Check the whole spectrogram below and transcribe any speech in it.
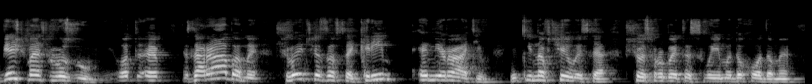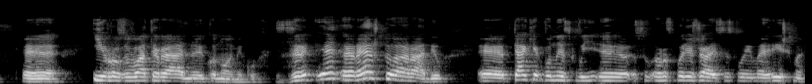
більш-менш розумні. От з арабами, швидше за все, крім еміратів, які навчилися щось робити своїми доходами і розвивати реальну економіку, з рештою арабів, так як вони свої, розпоряджаються своїми грішми,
